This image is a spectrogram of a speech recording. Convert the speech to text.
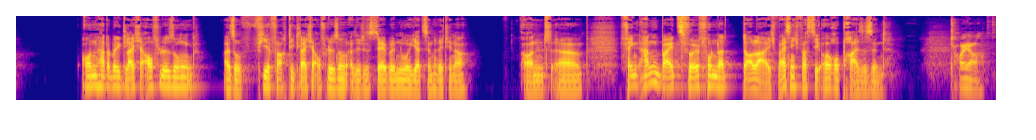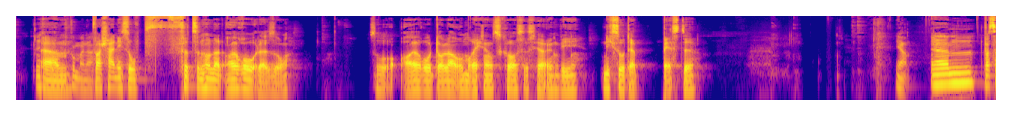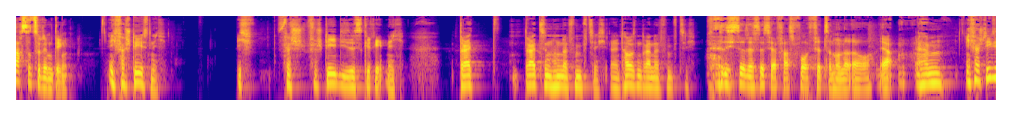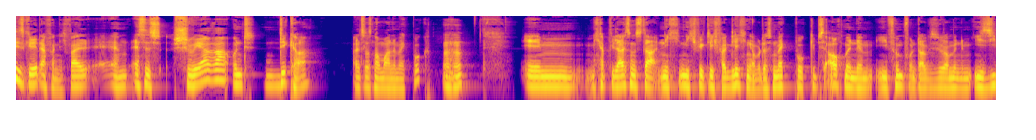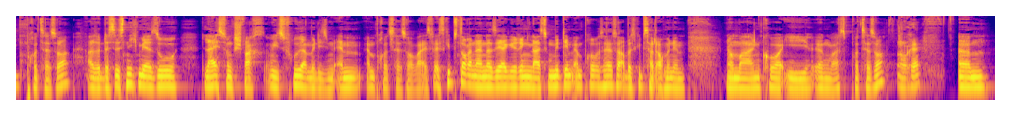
und hat aber die gleiche Auflösung, also vierfach die gleiche Auflösung, also dasselbe nur jetzt in Retina. Und äh, fängt an bei 1200 Dollar. Ich weiß nicht, was die Europreise sind. Teuer. Ich, Ähm, ich guck mal nach. wahrscheinlich so 1400 Euro oder so. So Euro-Dollar-Umrechnungskurs ist ja irgendwie nicht so der beste. Ja. Ähm, Was sagst du zu dem Ding? ich verstehe es nicht. Ich ver verstehe dieses Gerät nicht. Drei, 1350, äh, 1350. Siehst du, das ist ja fast vor 1400 Euro. Ja. Ähm, ich verstehe dieses Gerät einfach nicht, weil ähm, es ist schwerer und dicker als das normale MacBook. Mhm. Ähm, ich habe die Leistungsdaten nicht, nicht wirklich verglichen, aber das MacBook gibt's auch mit einem i5 und glaube ich sogar mit einem i7-Prozessor. Also das ist nicht mehr so leistungsschwach, wie es früher mit diesem M- M-Prozessor war. Es, es gibt's noch in einer sehr geringen Leistung mit dem M-Prozessor, aber es gibt's halt auch mit dem normalen Core i irgendwas Prozessor. Okay. Ähm,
